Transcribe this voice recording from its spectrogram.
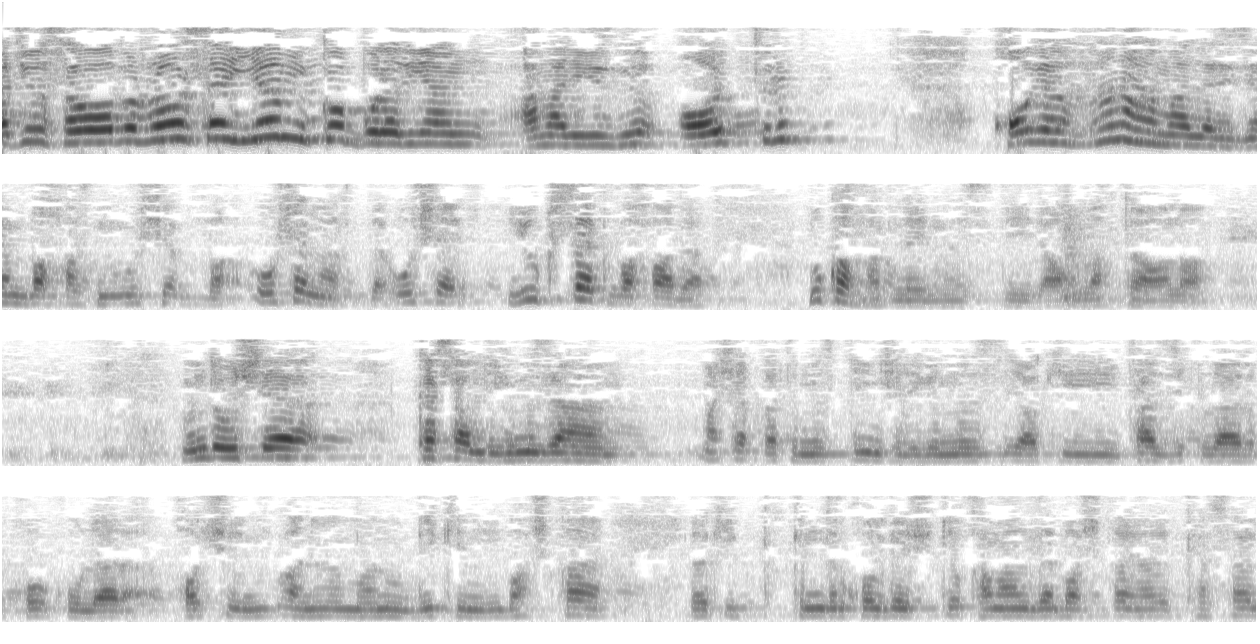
ajr savobi rosayam ko'p bo'ladigan amalingizni olib turib qolgan hamma amallaringiz ham bahosini o'sha o'sha narxda o'sha yuksak bahoda mukofotlaymiz deydi alloh taolo. Bunda o'sha kasalligimiz ham mashaqqatimiz qiyinchiligimiz yoki tazyiqlar qo'rquvlar qochish anu manu bekin boshqa yoki kimdir qo'lga tushdi qamaldi boshqa kasal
